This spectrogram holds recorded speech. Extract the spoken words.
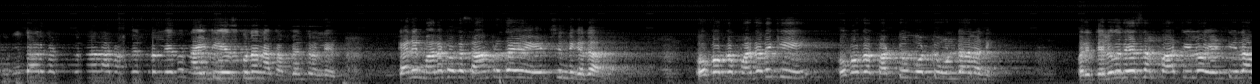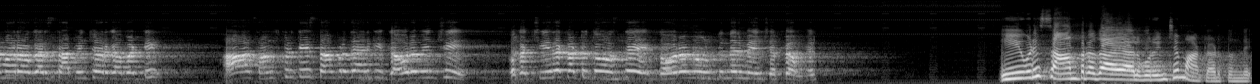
చుడిదార్ కట్టుకున్నా నాకు అభ్యంతరం లేదు నైట్ వేసుకున్నా నాకు అభ్యంతరం లేదు. కానీ మనకు ఒక సాంప్రదాయం ఏడ్చింది కదా. ఒక్కొక్క పదవికి ఒక్కొక్క కట్టుబొట్టు ఉండాలని. మరి తెలుగుదేశం పార్టీలో ఎన్టీ రామారావు గారు స్థాపించారు కాబట్టి ఆ సంస్కృతి సాంప్రదాయానికి గౌరవించి ఒక చీర కట్టుతో వస్తే గౌరవం ఉంటుందని మేము చెప్పాం. ఈవిడి సాంప్రదాయాల గురించి మాట్లాడుతుంది.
